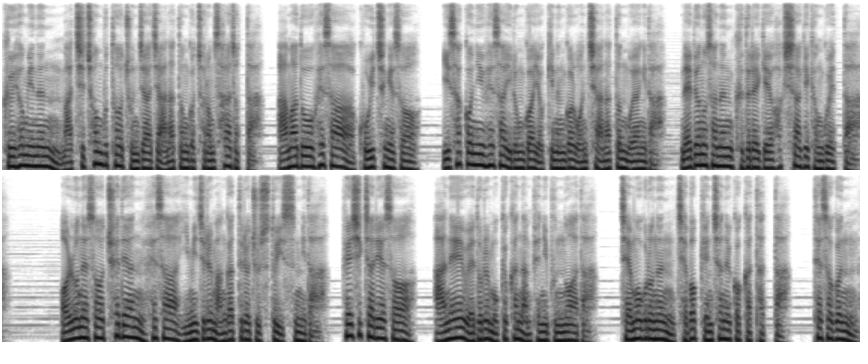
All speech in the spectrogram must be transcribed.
그 혐의는 마치 처음부터 존재하지 않았던 것처럼 사라졌다. 아마도 회사 고위층에서 이 사건이 회사 이름과 엮이는 걸 원치 않았던 모양이다. 내 변호사는 그들에게 확실하게 경고했다. 언론에서 최대한 회사 이미지를 망가뜨려 줄 수도 있습니다. 회식 자리에서 아내의 외도를 목격한 남편이 분노하다. 제목으로는 제법 괜찮을 것 같았다. 태석은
